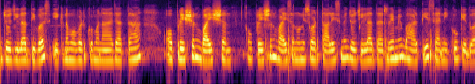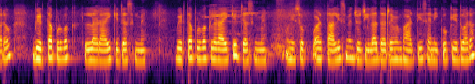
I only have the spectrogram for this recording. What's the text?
जो जिला दिवस एक नवंबर को मनाया जाता है। ऑपरेशन बाइशन ऑपरेशन वाइसन 1948 में जो जिला दर्रे में भारतीय सैनिकों के द्वारा वीरतापूर्वक लड़ाई के जश्न में वीरतापूर्वक लड़ाई के जश्न में। 1948 में जो जिला दर्रे में भारतीय सैनिकों के द्वारा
